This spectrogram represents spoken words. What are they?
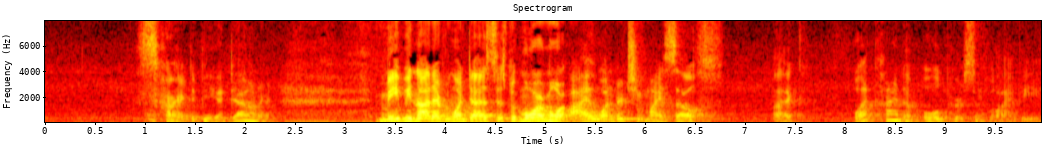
Sorry to be a downer. Maybe not everyone does this, but more and more, I wonder to myself, like, what kind of old person will I be?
